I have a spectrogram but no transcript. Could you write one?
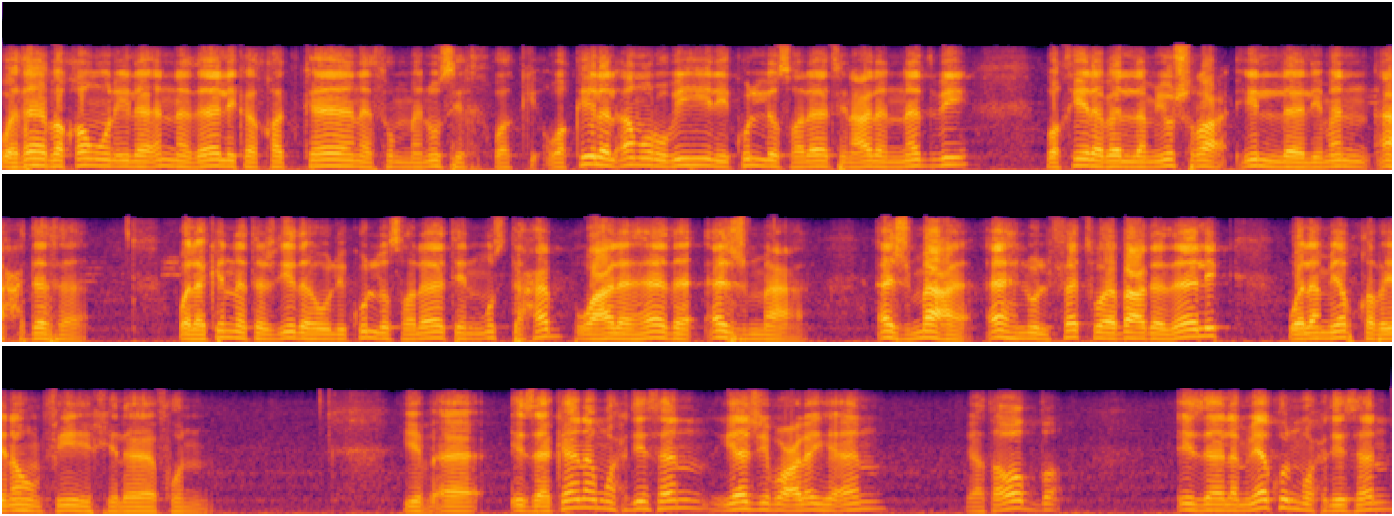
وذهب قوم إلى أن ذلك قد كان ثم نسخ وقيل الأمر به لكل صلاة على الندب وقيل بل لم يشرع إلا لمن أحدث ولكن تجديده لكل صلاة مستحب وعلى هذا أجمع أجمع أهل الفتوى بعد ذلك ولم يبق بينهم فيه خلاف. يبقى إذا كان محدثا يجب عليه أن يتوضأ. إذا لم يكن محدثا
